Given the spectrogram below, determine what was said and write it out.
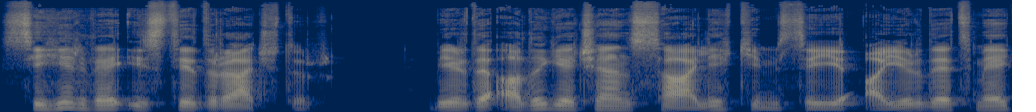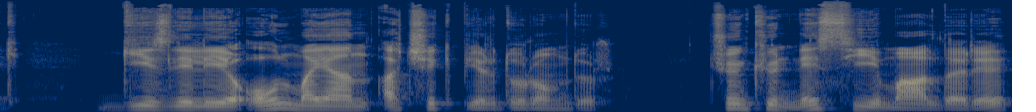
sihir ve istidraçtır. Bir de adı geçen salih kimseyi ayırt etmek, gizliliği olmayan açık bir durumdur. Çünkü ne simaları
